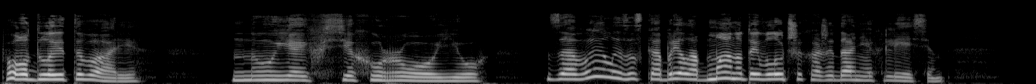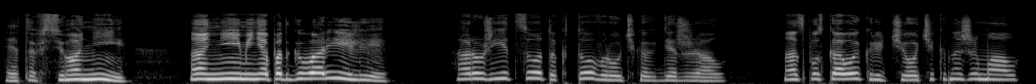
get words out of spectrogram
Подлые твари! Ну, я их всех урою!» Завыл и заскобрел обманутый в лучших ожиданиях Лесин. Это все они. Они меня подговорили. А ружьецо-то кто в ручках держал? А спусковой крючочек нажимал.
